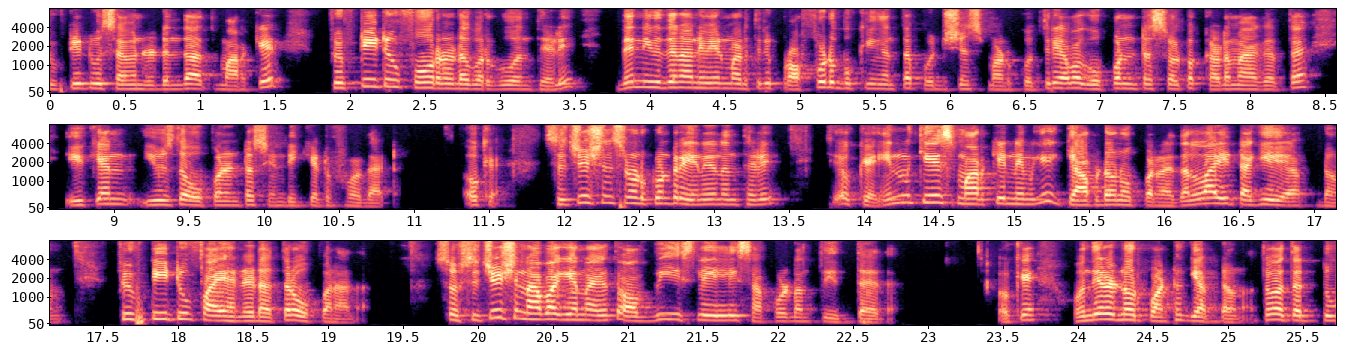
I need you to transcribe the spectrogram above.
ಫಿಫ್ಟಿ ಟು ಸೆವೆನ್ ಹಂಡ್ರೆಡ್ ಇಂದ market fifty two four hundred ವರ್ಗು ಅಂತ ಹೇಳಿ ದೆನ್ ಇದನ್ನ ನೀವೇನ್ ಮಾಡ್ತೀರಿ? ಪ್ರಾಫಿಟ್ ಬುಕಿಂಗ್ ಅಂತ ಪೊಸಿಷನ್ಸ್ ಮಾಡ್ಕೋತೀರಿ. ಅವಾಗ ಓಪನ್ ಇಂಟ್ರೆಸ್ಟ್ ಸ್ವಲ್ಪ ಕಡಿಮೆ ಆಗುತ್ತೆ. You can use the open interest indicator for that okay situations ನೋಡ್ಕೊಂಡ್ರೆ ಏನೇನಂತ ಹೇಳಿ ಓಕೆ ಇನ್ ಕೇಸ್ ಮಾರ್ಕೆಟ್ ನಿಮಗೆ ಗ್ಯಾಪ್ ಡೌನ್ ಓಪನ್ ಆಯ್ತು. ಲೈಟ್ ಆಗಿ up down fifty two five hundred ಹತ್ರ ಓಪನ್ ಆದ. ಸೊ ಸಿಚುಯೇಷನ್ ಆವಾಗ ಏನಾಗುತ್ತೆ? ಆಬ್ವಿಯಸ್ಲಿ ಇಲ್ಲಿ ಸಪೋರ್ಟ್ ಅಂತ ಇದ್ದ ಇದೆ. ಓಕೆ ಒಂದೆರಡು ನೂರು ಪಾಯಿಂಟ್ ಗ್ಯಾಪ್ ಡೌನ್ ಅಥವಾ two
